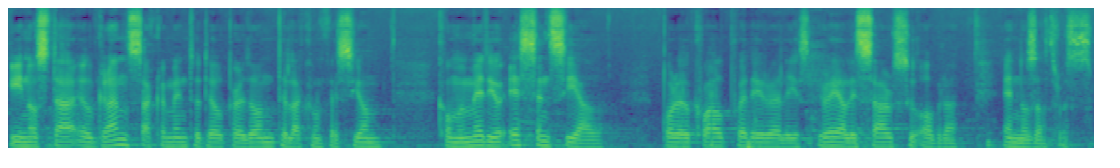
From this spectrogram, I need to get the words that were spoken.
y nos da el gran sacramento del perdón de la confesión como medio esencial por el cual puede realizar su obra en nosotros.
